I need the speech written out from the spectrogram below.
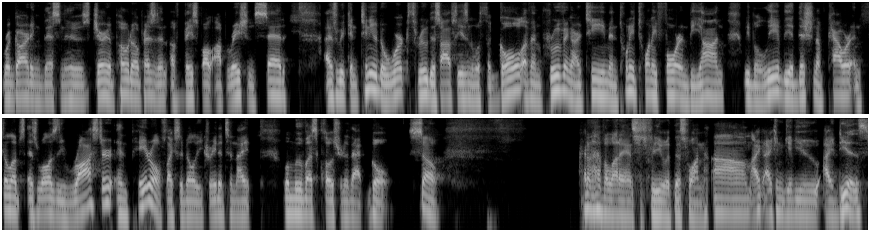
regarding this news, Jerry Dipoto, president of baseball operations, said, as we continue to work through this offseason with the goal of improving our team in 2024 and beyond, we believe the addition of Kowar and Phillips, as well as the roster and payroll flexibility created tonight, will move us closer to that goal. So, I don't have a lot of answers for you with this one. Um, I, I, can give you ideas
